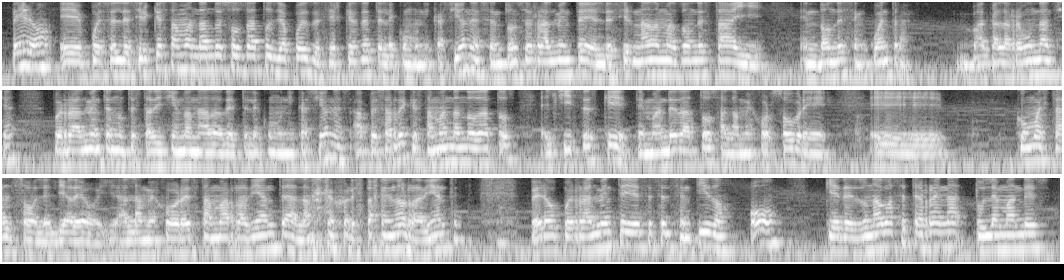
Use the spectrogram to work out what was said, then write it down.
Pero, eh, pues el decir que está mandando esos datos ya puedes decir que es de telecomunicaciones. Entonces realmente el decir nada más dónde está y en dónde se encuentra, valga la redundancia, pues realmente no te está diciendo nada de telecomunicaciones. A pesar de que está mandando datos, el chiste es que te mande datos a lo mejor sobre... eh, cómo está el sol el día de hoy. A lo mejor está más radiante, a lo mejor está menos radiante, pero pues realmente ese es el sentido. O que desde una base terrena tú le mandes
